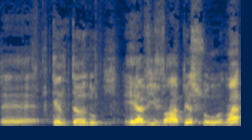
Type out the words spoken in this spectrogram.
é, tentando reavivar a pessoa, não é?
